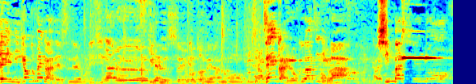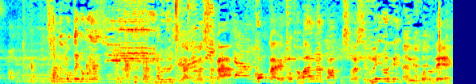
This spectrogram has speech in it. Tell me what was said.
で2曲目がですねオリジナルブルースということであの前回6月には新橋線のサテコテの親父ブルースがありましたが今回はちょっとワンランクアップしまして上の編ということで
